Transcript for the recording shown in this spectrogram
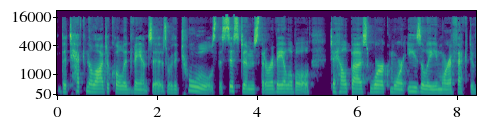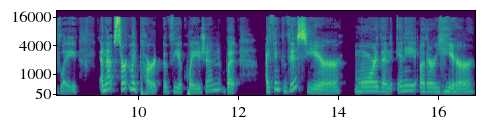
the technological advances or the tools, the systems that are available to help us work more easily, more effectively. And that's certainly part of the equation. But I think this year, more than any other year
